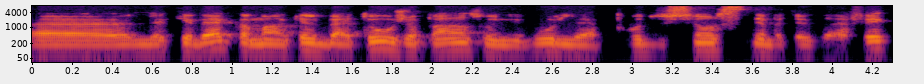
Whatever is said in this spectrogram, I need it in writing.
Euh, le Québec a manqué le bateau, je pense, au niveau de la production cinématographique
